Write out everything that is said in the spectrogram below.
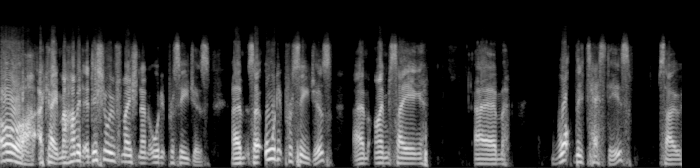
Oh, okay. Mohammed, additional information and audit procedures. Um, so audit procedures um, I'm saying um, what the test is. So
